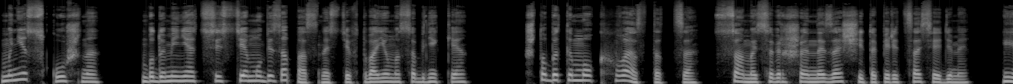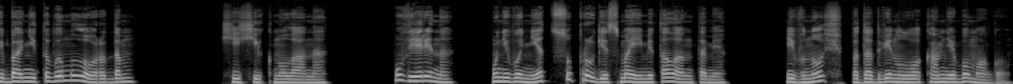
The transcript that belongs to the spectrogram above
Мне скучно. Буду менять систему безопасности в твоем особняке, чтобы ты мог хвастаться самой совершенной защитой перед соседями и бонитовым лордом. Хихикнула она. Уверена, у него нет супруги с моими талантами. И вновь пододвинула ко мне бумагу.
